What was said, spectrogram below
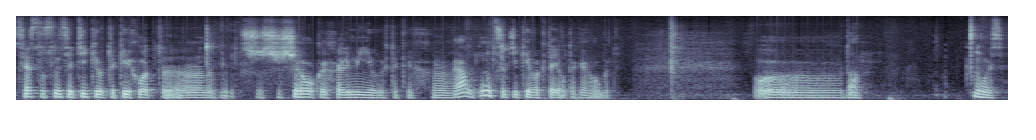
Це стосується тільки от таких от е, широких алюмінієвих таких е, рам. Ну, це тільки Вактейл таке робить. О, да. Ось.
